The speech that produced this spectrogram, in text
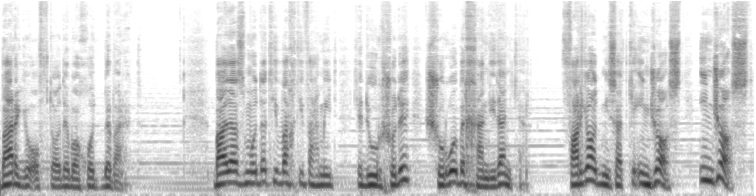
برگ افتاده با خود ببرد. بعد از مدتی وقتی فهمید که دور شده شروع به خندیدن کرد. فریاد می‌زد که اینجاست اینجاست.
